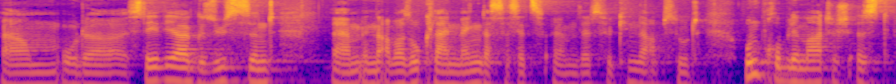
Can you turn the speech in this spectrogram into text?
ähm, oder Stevia gesüßt sind, ähm, in aber so kleinen Mengen, dass das jetzt ähm, selbst für Kinder absolut unproblematisch ist.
